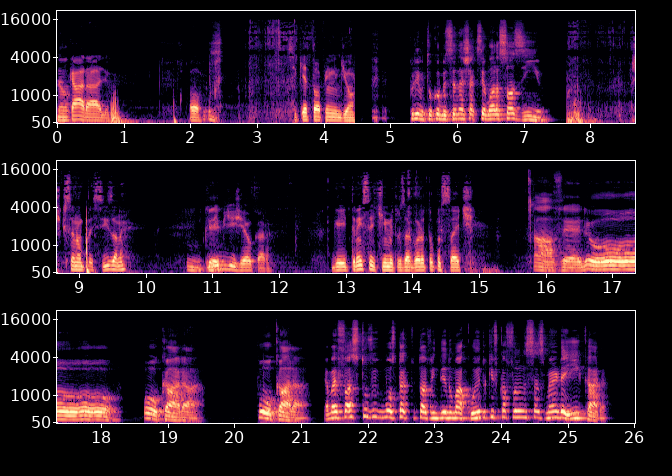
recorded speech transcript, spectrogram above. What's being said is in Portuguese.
Não. Caralho. Ó. Esse aqui é top, hein, Lindion? Primo, tô começando a achar que você mora sozinho. Acho que você não precisa, né? Hum, okay. De gel, cara. Ganhei 3 centímetros, agora eu tô com 7. Ah, velho. Ô, ô, ô, ô, cara. Pô, cara. É mais fácil tu mostrar que tu tá vendendo maconha do que ficar falando essas merda aí, cara.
